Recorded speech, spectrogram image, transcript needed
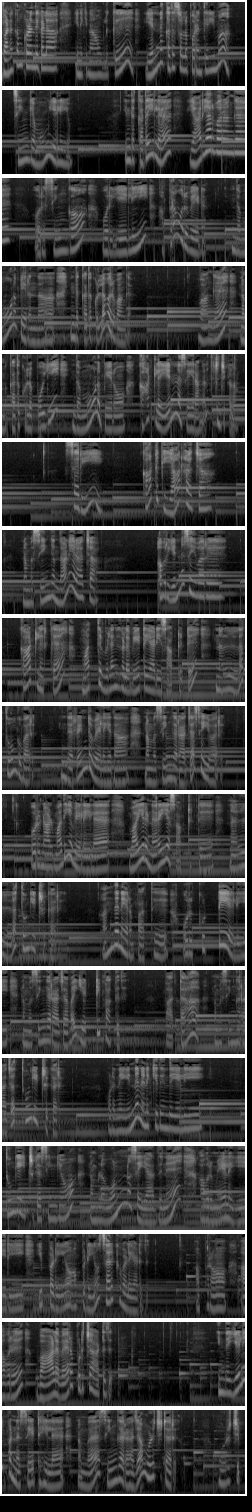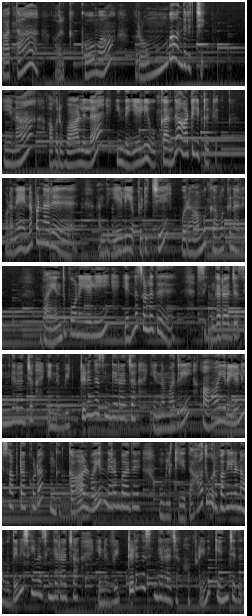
வணக்கம் குழந்தைகளா. இன்னைக்கு நான் உங்களுக்கு என்ன கதை சொல்ல போறேன் தெரியுமா? சிங்கமும் எலியும். இந்த கதையில யார் யார் வராங்க? ஒரு சிங்கம் ஒரு எலி அப்புறம் ஒரு வேடன். இந்த மூணு பேரும் தான் இந்த கதைக்குள்ள வருவாங்க. வாங்க நம்ம கதைக்குள்ள போய் இந்த மூணு பேரும் காட்டில் என்ன செய்யறாங்கன்னு தெரிஞ்சுக்கலாம். சரி காட்டுக்கு யார் ராஜா? நம்ம சிங்கம் தானே ராஜா? அவர் என்ன செய்வார்? காட்டில் இருக்க மற்ற விலங்குகளை வேட்டையாடி சாப்பிட்டுட்டு நல்லா தூங்குவார். இந்த ரெண்டு வேலையை தான் நம்ம சிங்கராஜா செய்வார். ஒரு நாள் மதிய வேளையில் வயிறு நிறைய சாப்பிட்டுட்டு நல்லா தூங்கிட்டு இருக்காரு. அந்த நேரம் பார்த்து ஒரு குட்டி எலி நம்ம சிங்கராஜாவை எட்டி பார்க்குது. பார்த்தா நம்ம சிங்கராஜா தூங்கிட்டு இருக்காரு உடனே என்ன நினைக்குது இந்த எலி? தூங்கிட்டு இருக்க சிங்கம் நம்மளை ஒன்றும் செய்யாதுன்னு அவர் மேலே ஏறி இப்படியும் அப்படியும் சறுக்கு விளையாடுது. அப்புறம் அவர் வாழை வேற பிடிச்சி ஆட்டுது. இந்த எலி பண்ண சேட்டையில் நம்ம சிங்கராஜா முழிச்சிட்டாரு. முழிச்சு பார்த்தா அவருக்கு கோபம் ரொம்ப வந்துடுச்சு. ஏன்னா அவர் வாளில் இந்த எலி உட்காந்து ஆட்டிக்கிட்டு இருக்கு உடனே என்ன பண்ணாரு? அந்த எலியை பிடிச்சு ஒரு அமுக்கு அமுக்குனாரு. பயந்து போன எலி என்ன சொல்லுது? சிங்கராஜா சிங்கராஜா என்னை விட்டுடுங்க சிங்கராஜா. என்ன மாதிரி? ஆயிரம் எலி சாப்பிட்டா கூட உங்க கால் வயிறு நிரம்பாது. உங்களுக்கு ஏதாவது ஒரு வகையில நான் உதவி செய்வேன் சிங்கராஜா. என்னை விட்டுடுங்க சிங்கராஜா அப்படின்னு கெஞ்சுது.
